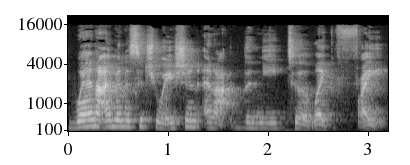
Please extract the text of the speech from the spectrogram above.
When I'm in a situation and I, the need to like fight,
